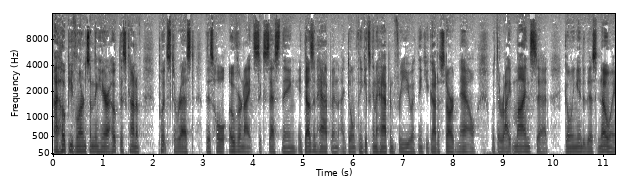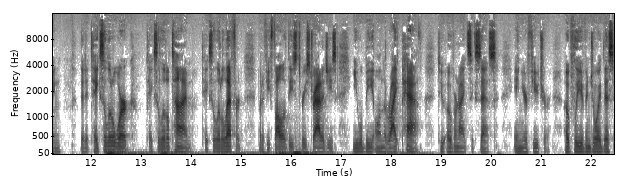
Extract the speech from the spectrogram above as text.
I hope you've learned something here. I hope this kind of puts to rest this whole overnight success thing. It doesn't happen. I don't think it's going to happen for you. I think you got to start now with the right mindset going into this, knowing that it takes a little work, takes a little time, takes a little effort. But if you follow these three strategies, you will be on the right path to overnight success in your future. Hopefully, you've enjoyed this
